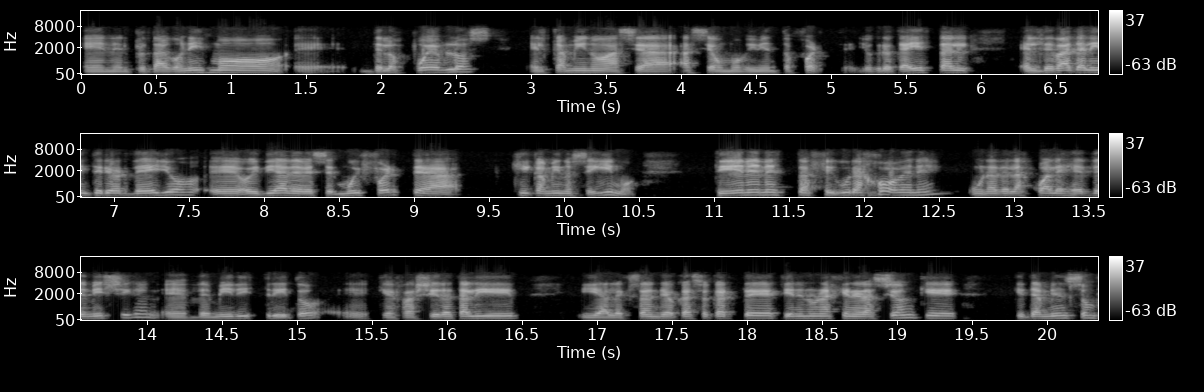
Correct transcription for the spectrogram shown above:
en el protagonismo eh, de los pueblos el camino hacia, hacia un movimiento fuerte. Yo creo que ahí está el, debate al interior de ellos, hoy día debe ser muy fuerte a qué camino seguimos. Tienen estas figuras jóvenes, una de las cuales es de Michigan, es de mi distrito, eh, que es Rashida Talib y Alexandria ocasio Cartés, tienen una generación que, que también son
